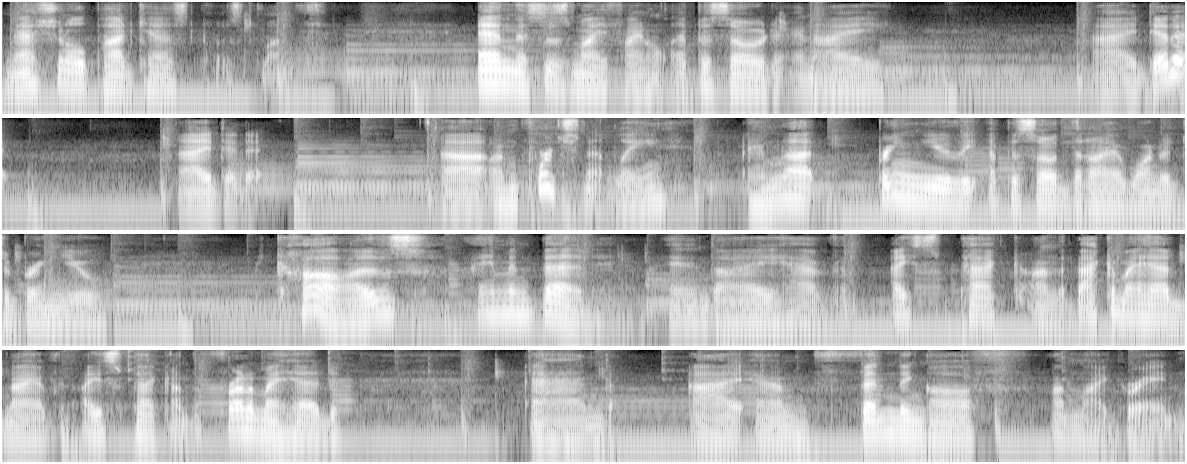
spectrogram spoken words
National Podcast Post Month, and this is my final episode, and I, I did it. I did it. Uh, unfortunately, I'm not bringing you the episode that I wanted to bring you because I'm in bed and I have an ice pack on the back of my head and I have an ice pack on the front of my head and I am fending off a migraine.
